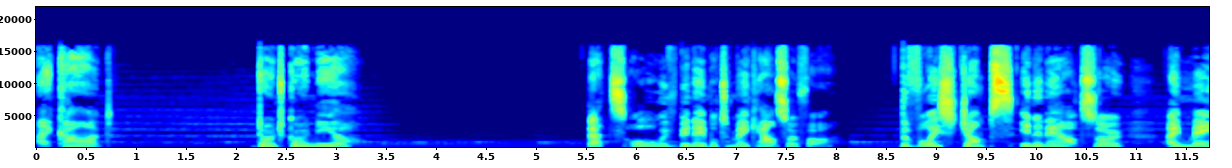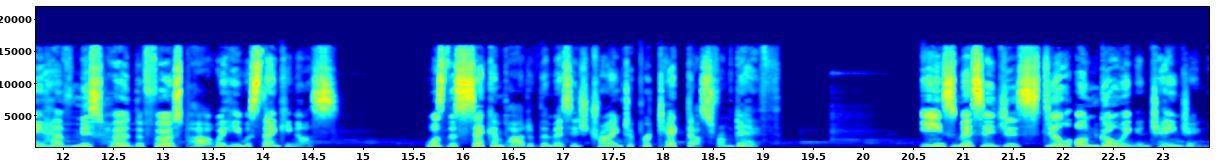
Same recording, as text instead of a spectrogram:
I can't. Don't go near. That's all we've been able to make out so far. The voice jumps in and out, so I may have misheard the first part where he was thanking us. Was the second part of the message trying to protect us from death? E's message is still ongoing and changing.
